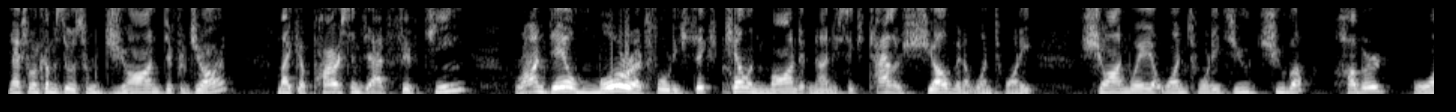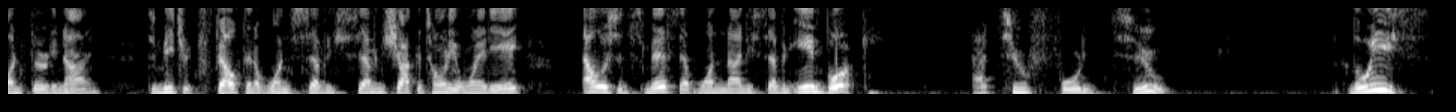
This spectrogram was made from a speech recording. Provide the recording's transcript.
Next one comes to us from John, different John. Micah Parsons at 15. Rondale Moore at 46. Kellen Mond at 96. Tyler Shelvin at 120. Shaun Wade at 122. Chuba Hubbard, 139. Demetric Felton at 177. Shaka Toney at 188. Ellison Smith at 197. Ian Book at 242. Luis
